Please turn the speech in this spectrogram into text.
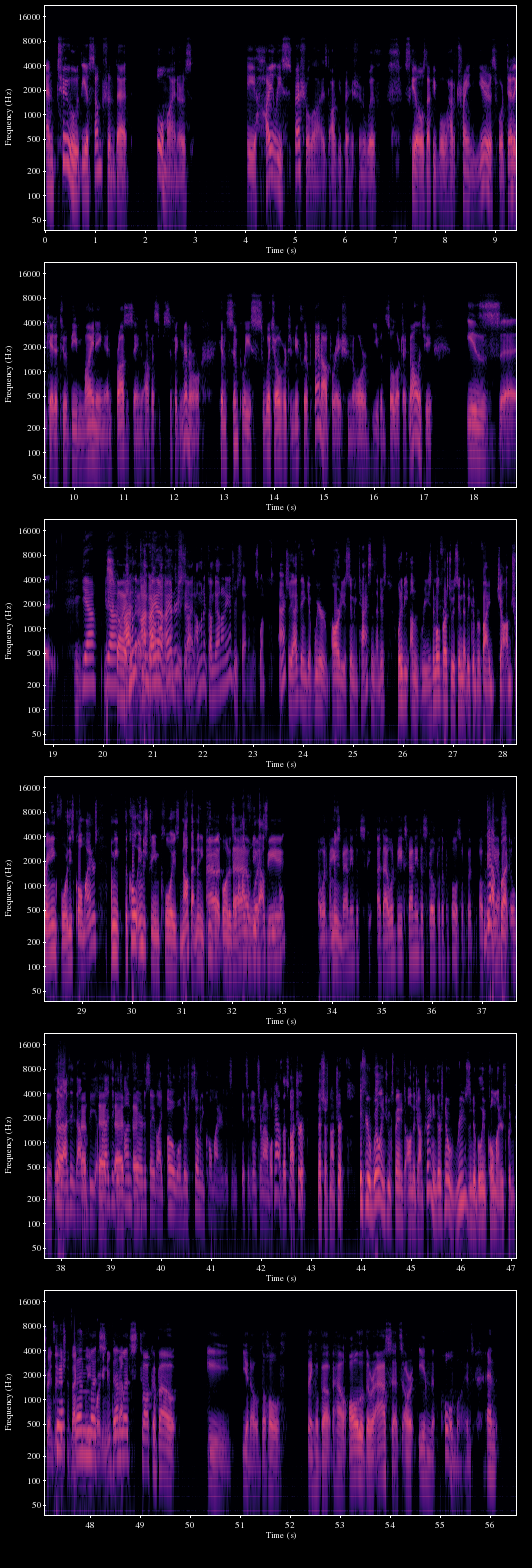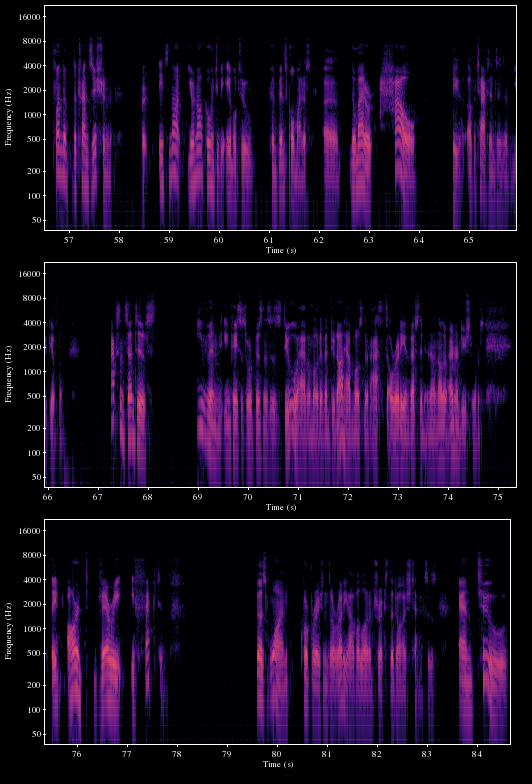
and two, the assumption that coal miners a highly specialized occupation with skills that people have trained years for dedicated to the mining and processing of a specific mineral can simply switch over to nuclear plant operation or even solar technology is uh, yeah yeah Sky- I'm gonna come down I, on I Andrew's side. understand I'm going to come down on Andrew's side on this one. Actually, I think if we're already assuming tax incentives, would it be unreasonable for us to assume that we could provide job training for these coal miners? I mean, the coal industry employs not that many people. Uh, what is it, that 150,000 people? That would be I mean- expanding the sc- uh, that would be expanding the scope of the proposal. But okay, Yeah, yeah, I but- totally agree. Yeah, I think that, That- would be. but I think it's unfair that- to say like, oh well, there's so many coal miners. It's an it's an insurmountable task. That's not true. That's just not true. If you're willing to expand it to on-the-job training, there's no reason to believe coal miners couldn't transition Okay, effectively to working nuclear. then let's talk about the you know the whole thing about how all of their assets are in coal mines and funda- the transition it's not you're not going to be able to convince coal miners uh, no matter how big of a tax incentive you give them. Tax incentives even in cases where businesses do have a motive and do not have most of their assets already invested in another energy source they aren't very effective. Because one corporations already have a lot of tricks to dodge taxes. And two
